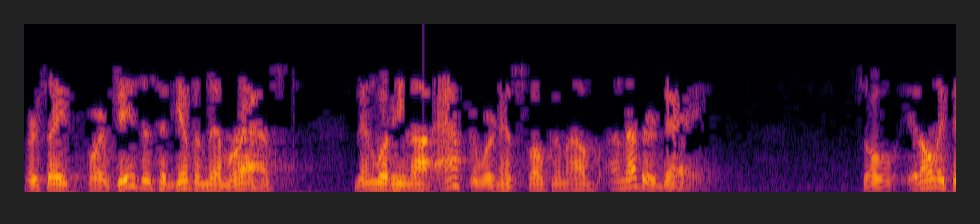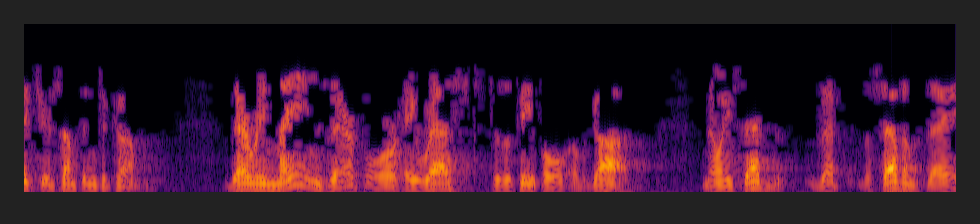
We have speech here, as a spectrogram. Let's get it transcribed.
Verse 8, For if Jesus had given them rest, then would he not afterward have spoken of another day? So it only pictured something to come. There remains, therefore, a rest to the people of God. Now he said that the seventh day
